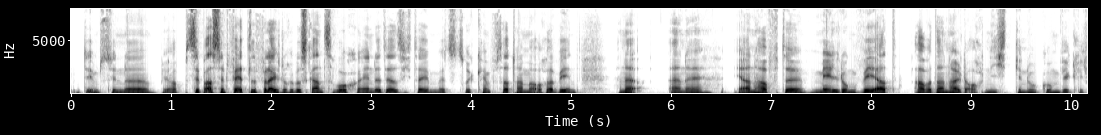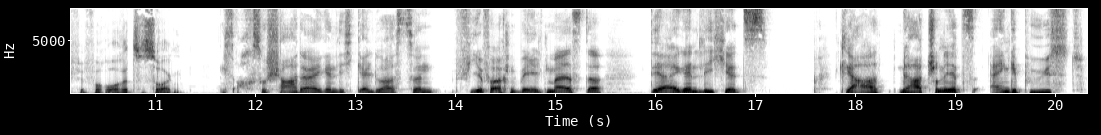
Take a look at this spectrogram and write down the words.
in dem Sinne, ja, Sebastian Vettel vielleicht noch übers ganze Wochenende, der sich da eben jetzt zurückkämpft hat, haben wir auch erwähnt, eine, eine ehrenhafte Meldung wert, aber dann halt auch nicht genug, um wirklich für Furore zu sorgen. Ist auch so schade eigentlich, gell? Du hast so einen vierfachen Weltmeister, der eigentlich jetzt, klar, er hat schon jetzt eingebüßt,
